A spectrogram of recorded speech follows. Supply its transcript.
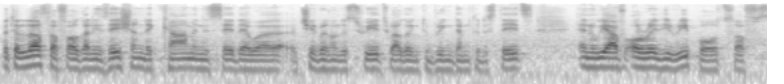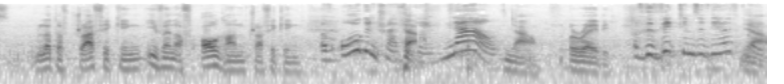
but a lot of organizations they come and they say there were children on the street. We are going to bring them to the states, and we have already reports of a lot of trafficking, even of organ trafficking Of organ trafficking? Now? now already. Of the victims of the earthquake? Yeah.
